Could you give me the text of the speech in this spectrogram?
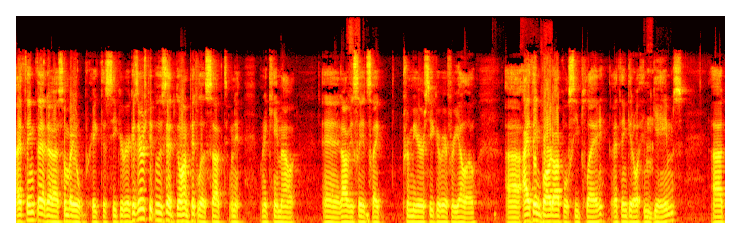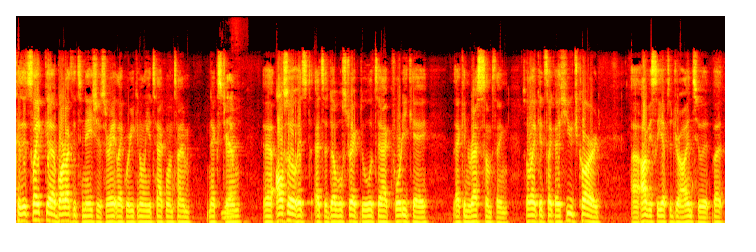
I think that uh, somebody will break the secret rare because there was people who said Gohan Piccolo sucked when it when it came out, and obviously it's like premier secret rare for yellow. Uh, I think Bardock will see play. I think it'll end Hmm. games because it's like uh, Bardock the Tenacious, right? Like where you can only attack one time next Yeah. turn. Uh, also, it's it's a double strike dual attack 40k that can rest something. So like it's like a huge card. Uh, obviously, you have to draw into it, but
